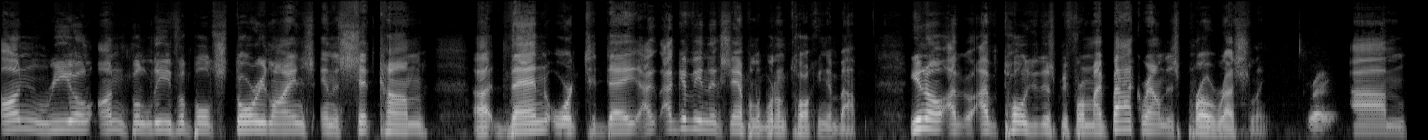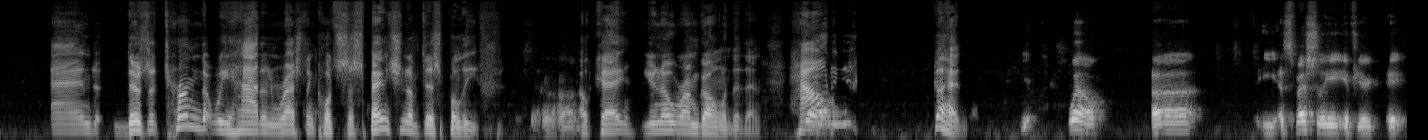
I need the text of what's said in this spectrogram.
unreal, unbelievable storylines in a sitcom uh, then or today? I, I'll give you an example of what I'm talking about. You know, I've, I've told you this before. My background is pro wrestling. right. Um, and there's a term that we had in wrestling called suspension of disbelief. Uh-huh. Okay. You know where I'm going with it then. How Well- do you go ahead? Well, uh, especially if you're if,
